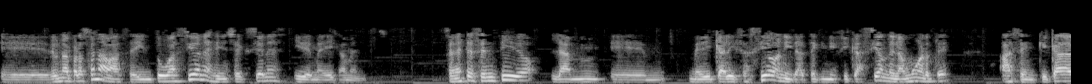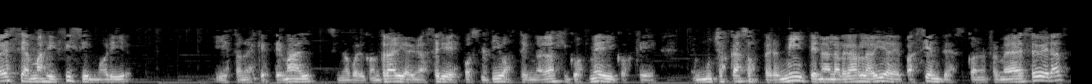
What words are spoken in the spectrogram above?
eh, de una persona a base de intubaciones, de inyecciones y de medicamentos? En este sentido, la eh, medicalización y la tecnificación de la muerte hacen que cada vez sea más difícil morir, y esto no es que esté mal, sino por el contrario, hay una serie de dispositivos tecnológicos médicos que en muchos casos permiten alargar la vida de pacientes con enfermedades severas,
